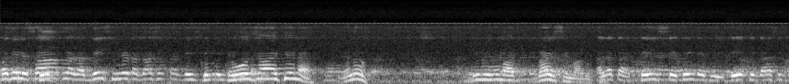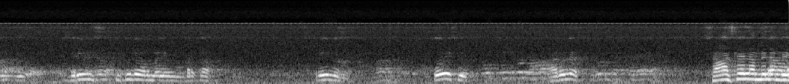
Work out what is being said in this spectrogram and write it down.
पदीने सावाखला देश मिनिट दास होता देश सेकंड क्लोज जाके ना हेलो जी मेरे मार बाहर से मारू आला का तेईस सेकंड थी देश की दास ग्रीव्स किती और म्हणे बरका। ट्रेनिंग कोयस अरुण। सांस ले लंबे लंबे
